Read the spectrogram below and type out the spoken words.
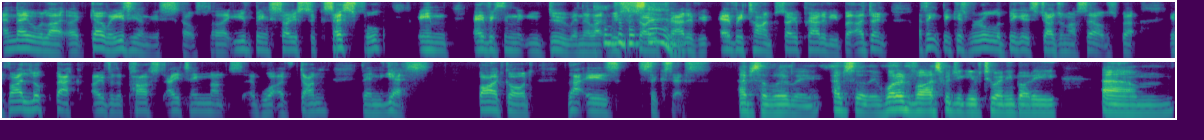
and they were like, like go easy on yourself. Like you've been so successful in everything that you do, and they're like, we are so proud of you every time, so proud of you. But I don't. I think because we're all the biggest judge on ourselves. But if I look back over the past eighteen months of what I've done, then yes, by God, that is success. Absolutely, absolutely. What advice would you give to anybody? Um,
